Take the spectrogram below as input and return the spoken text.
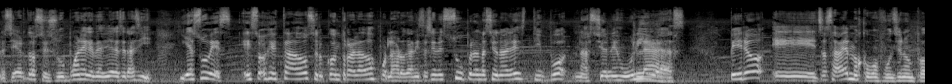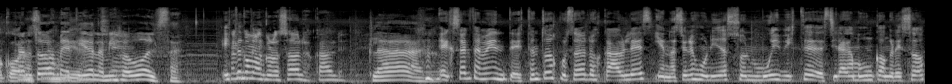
¿No es cierto? Se supone que tendría que ser así. Y a su vez, esos estados ser controlados por las organizaciones supranacionales tipo Naciones Unidas. Pero eh, ya sabemos cómo funciona un poco. Están todos metidos en la Sí. misma bolsa. Están Están como cruzados los cables. Claro. Exactamente, están todos cruzados los cables y en Naciones Unidas son muy, viste, de decir hagamos un congreso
